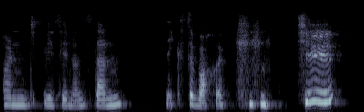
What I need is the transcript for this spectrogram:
Und wir sehen uns dann nächste Woche. Tschüss.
